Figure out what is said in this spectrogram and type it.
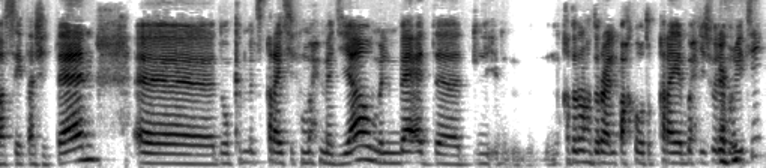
بسيطة جدا. donc كملت قرايتي في محمدية ومن بعد نقدروا نهضروا على ال parcours القرايه بوحديته ولا بغيتي.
